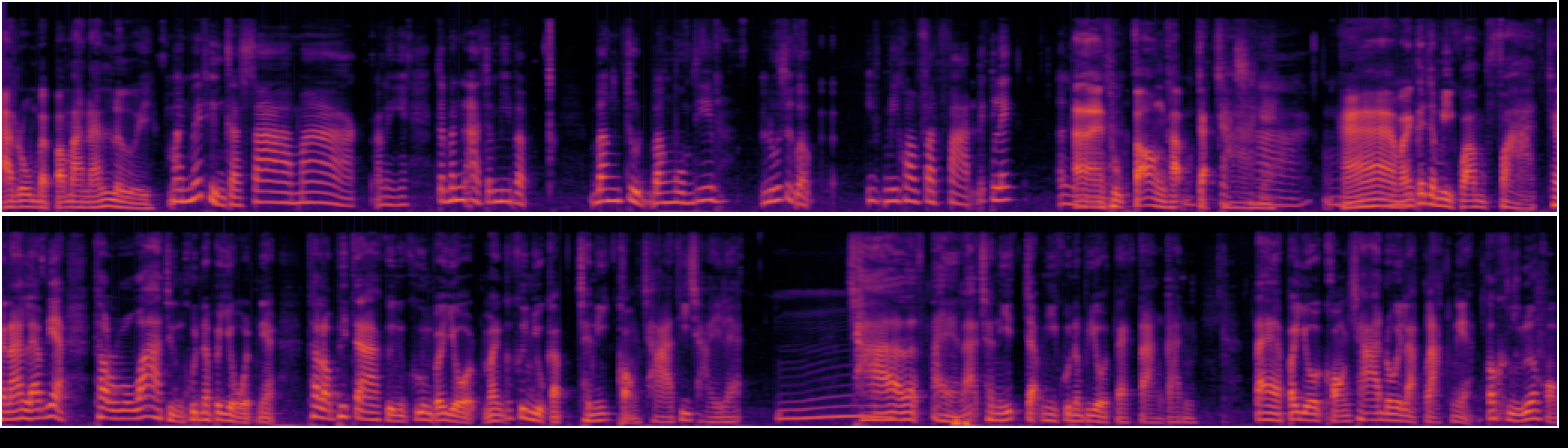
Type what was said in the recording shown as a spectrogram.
อารมณ์แบบประมาณนั้นเลย มันไม่ถึงกับซ่ามากอะไรเงี้ยแต่มันอาจจะมีแบบบางจุดบางมุมที่รู้สึกแบบมีความฝาดฝาดๆเล็ก ๆ อะไรอ่าเงี้ยถูกต้องครับจากจากชาไงชาอืมอ่ามันก็จะมีความฝาด ฉะนั้นแล้วเนี่ยถ้าเราว่าถึงคุณประโยชน์เนี่ย ถ้าเราพิจารณาถึงคุณประโยชน์ มันก็ขึ้นอยู่กับชนิดของชาที่ใช้แหละอืมชาแต่ละชนิดจะมีคุณประโยชน์แตกต่างกัน แต่ประโยชน์ของชาโดยหลักๆเนี่ยก็คือเรื่องของ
